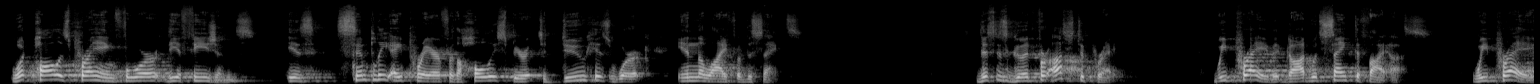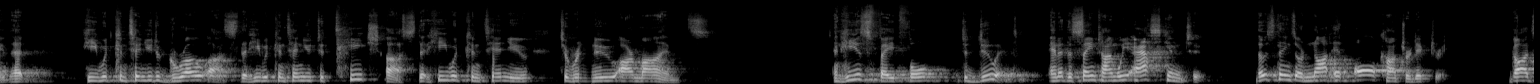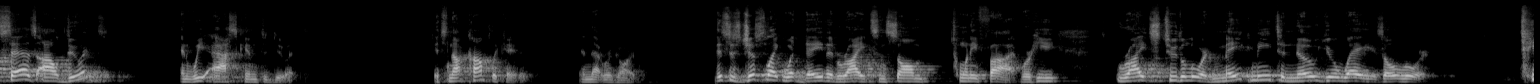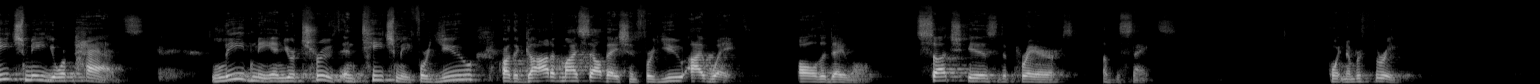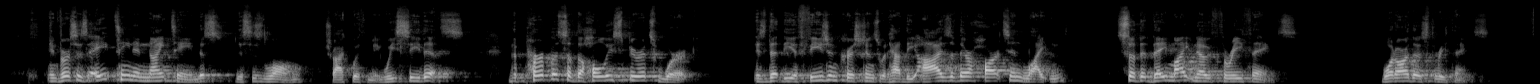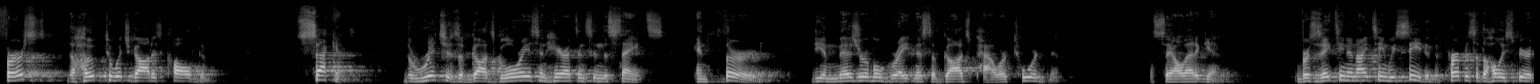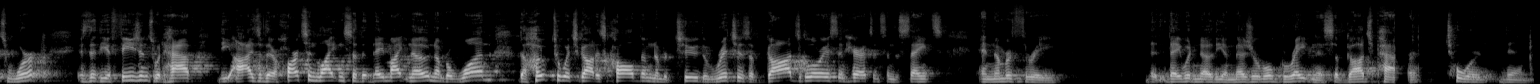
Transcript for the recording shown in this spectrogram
What Paul is praying for the Ephesians is simply a prayer for the Holy Spirit to do his work in the life of the saints. This is good for us to pray. We pray that God would sanctify us. We pray that he would continue to grow us, that he would continue to teach us, that he would continue to renew our minds. And he is faithful to do it. And at the same time, we ask him to. Those things are not at all contradictory. God says, I'll do it. and we ask Him to do it. It's not complicated in that regard. This is just like what David writes in Psalm 25, where he writes to the Lord Make me to know your ways, O Lord. Teach me your paths. Lead me in your truth and teach me, for you are the God of my salvation. For you I wait all the day long. Such is the prayers of the saints. Point number three. In verses 18 and 19, this, this is long, track with me, we see this. The purpose of the Holy Spirit's work is that the Ephesian Christians would have the eyes of their hearts enlightened so that they might know three things. What are those three things? First, the hope to which God has called them. Second, the riches of God's glorious inheritance in the saints. And third, the immeasurable greatness of God's power toward them. I'll say all that again. In verses 18 and 19, we see that the purpose of the Holy Spirit's work is that the Ephesians would have the eyes of their hearts enlightened so that they might know, number one, the hope to which God has called them, number two, the riches of God's glorious inheritance in the saints, and number three, that they would know the immeasurable greatness of God's power toward them.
